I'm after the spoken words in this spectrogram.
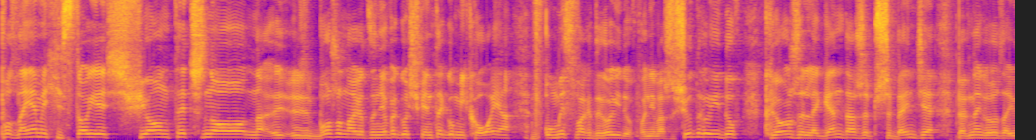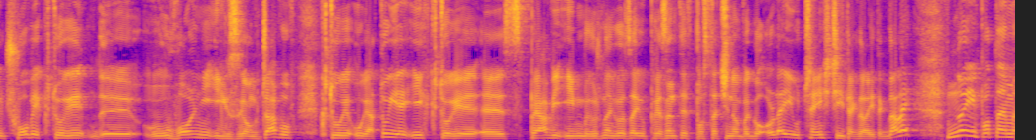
poznajemy historię świąteczno na, e, świętego Mikołaja w umysłach droidów, ponieważ wśród droidów krąży legenda, że przybędzie pewnego rodzaju człowiek, który uwolni ich z rąk Jawów, który uratuje ich, który sprawi im różnego rodzaju prezenty w postaci nowego oleju, części itd., itd. No i potem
